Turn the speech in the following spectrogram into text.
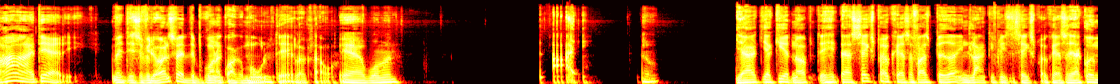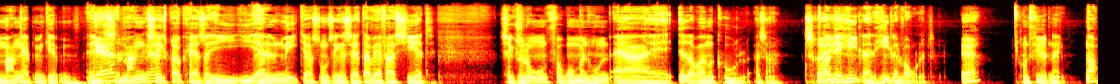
Nej, nej, det er det ikke. Men det er selvfølgelig åndssvagt, det er på grund af guacamole. Det er jeg godt klar over. Ja, woman. Nej. Jo. Jeg, jeg giver den op. Det, der er brevkasser faktisk bedre end langt de fleste seks brevkasser. Jeg har gået mange af dem igennem. Ja, Ja, mange ja. ja. seks brevkasser i, i alle medier og sådan nogle ting. Så der vil jeg faktisk sige, at seksologen for Woman, hun er øh, æderrød med cool. Altså. Tre. Og det er helt, helt alvorligt. Ja. Hun fyrer den af. Nå,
